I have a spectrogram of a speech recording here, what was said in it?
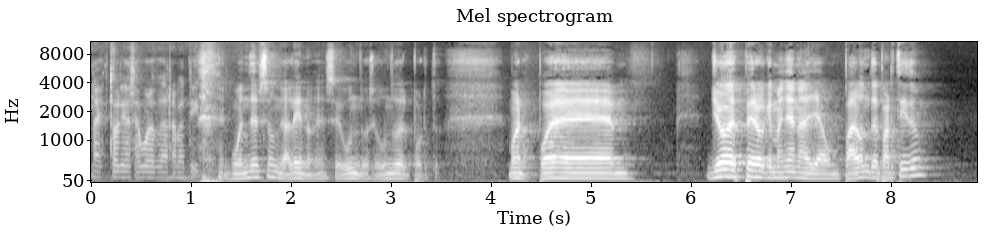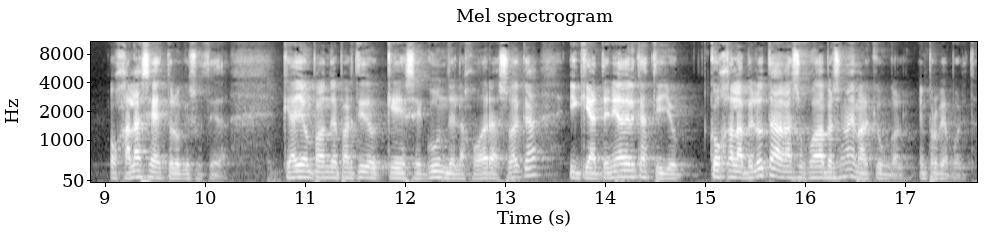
la historia se vuelve a repetir. Wenderson Galeno, ¿eh? segundo, segundo del Porto. Bueno, pues yo espero que mañana haya un parón de partido. Ojalá sea esto lo que suceda. Que haya un parón de partido que secunde la jugadora sueca y que Atenea del Castillo coja la pelota, haga su jugada personal y marque un gol en propia puerta.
